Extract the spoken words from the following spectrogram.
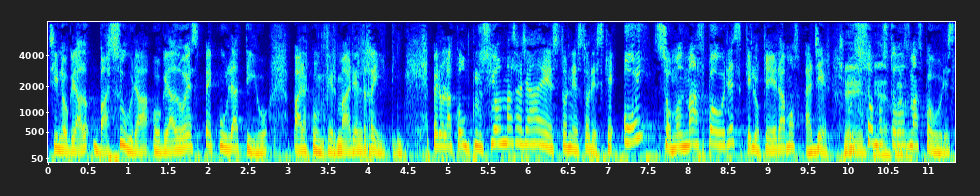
sino grado basura o grado especulativo para confirmar el rating. Pero la conclusión más allá de esto, Néstor, es que hoy somos más pobres que lo que éramos ayer. hoy somos todos más pobres.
